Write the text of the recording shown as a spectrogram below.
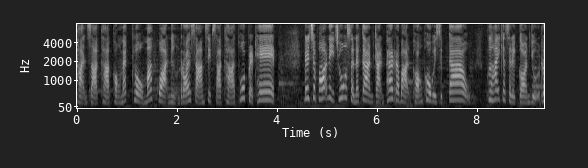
ผ่านสาขาของแมคโครมากกว่า 130 สาขาทั่วประเทศ โดยเฉพาะในช่วงสถานการณ์การแพร่ระบาดของโควิด -19 เพื่อให้เกษตรกรอยู่ร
